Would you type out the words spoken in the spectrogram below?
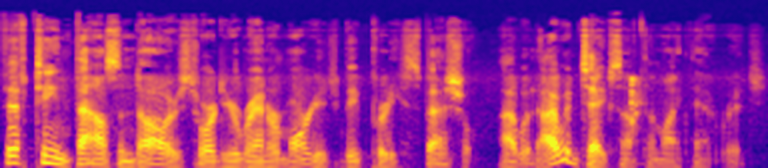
Fifteen thousand dollars toward your rent or mortgage would be pretty special. I would I would take something like that, Rich.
